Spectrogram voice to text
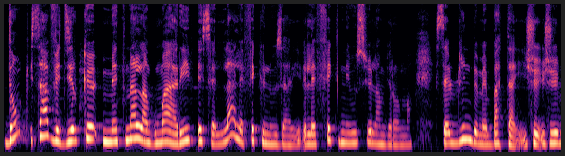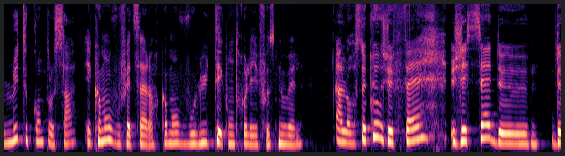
Donc, ça veut dire que maintenant l'engouement arrive et c'est là les qui nous arrivent, les fake news sur l'environnement. C'est l'une de mes batailles. Je lutte contre ça. Et comment vous faites ça alors? Comment vous luttez contre les fausses nouvelles? Alors, ce que je fais, j'essaie de, de,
